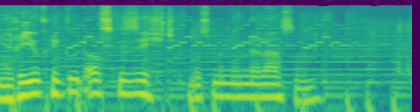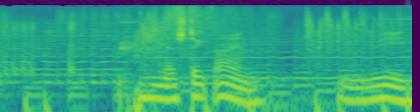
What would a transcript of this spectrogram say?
Ja, Rio kriegt gut aufs Gesicht. Muss man ihm da lassen. Er steckt ein. Wie?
